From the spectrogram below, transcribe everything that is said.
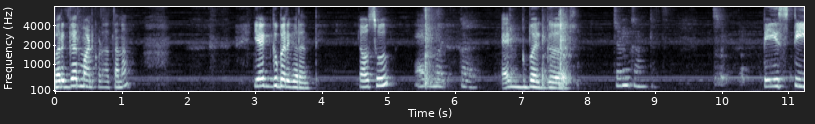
ಬರ್ಗರ್ ಮಾಡ್ಕೊಡತ್ತಾನ ಎಗ್ ಬರ್ಗರ್ ಅಂತೆ. ಯಾವ ಸು? Egg burger. ಟೇಸ್ಟಿ.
